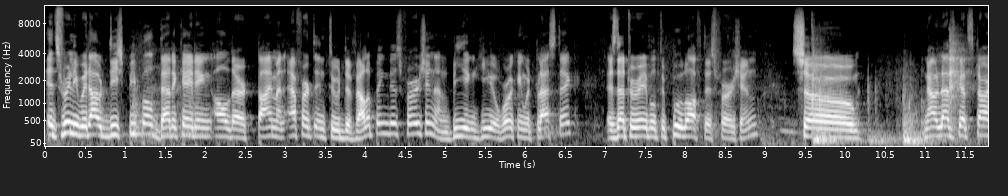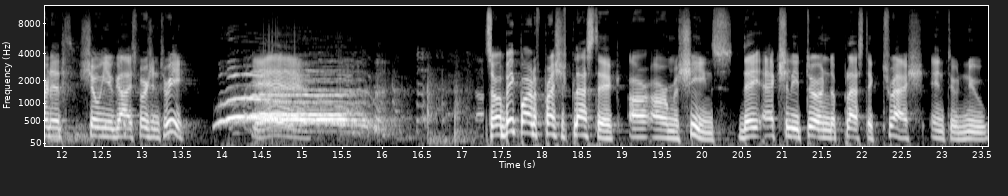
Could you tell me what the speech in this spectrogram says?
it's really without these people dedicating all their time and effort into developing this version and being here working with plastic is that we're able to pull off this version. So now let's get started showing you guys version 3. Yeah! So a big part of Precious Plastic are our machines. They actually turn the plastic trash into new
